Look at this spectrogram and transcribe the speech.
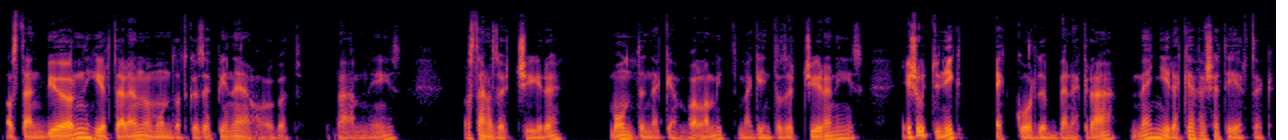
Aztán Björn hirtelen a mondat közepén elhallgat. Rám néz, aztán az öccsére, mond nekem valamit, megint az öccsére néz, és úgy tűnik, ekkor döbbenek rá, mennyire keveset értek.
